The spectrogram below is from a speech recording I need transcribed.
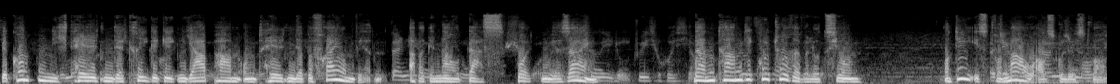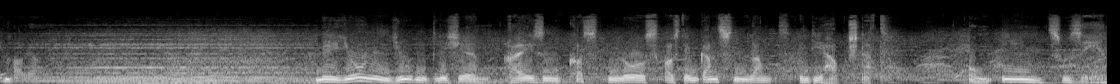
Wir konnten nicht Helden der Kriege gegen Japan und Helden der Befreiung werden. Aber genau das wollten wir sein. Dann kam die Kulturrevolution. Und die ist von Mao ausgelöst worden. Millionen Jugendliche reisen kostenlos aus dem ganzen Land in die Hauptstadt, um ihn zu sehen.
